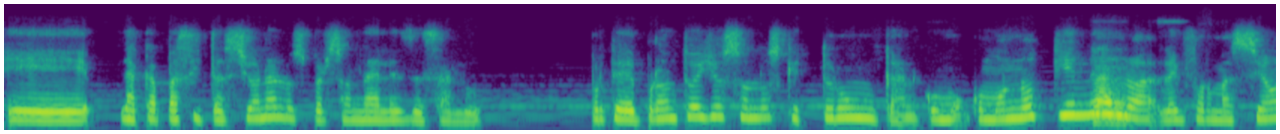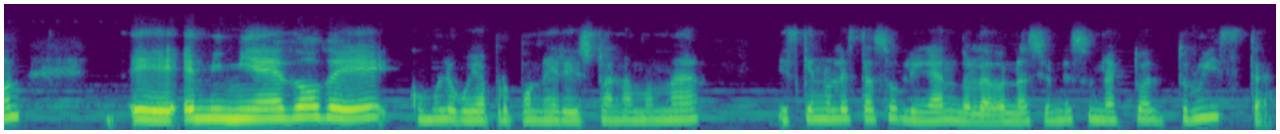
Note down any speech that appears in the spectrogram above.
eh, la capacitación a los personales de salud, porque de pronto ellos son los que truncan, como, como no tienen claro. la, la, información, eh, en mi miedo de cómo le voy a proponer esto a la mamá, es que no le estás obligando, la donación es un acto altruista,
